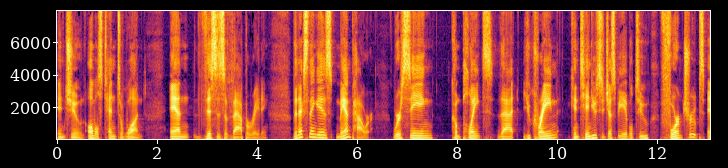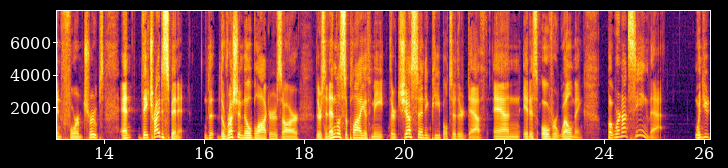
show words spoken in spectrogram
and June, almost 10 to 1. And this is evaporating. The next thing is manpower. We're seeing complaints that Ukraine continues to just be able to form troops and form troops. And they try to spin it. The, the Russian mil bloggers are there's an endless supply of meat. They're just sending people to their death, and it is overwhelming. But we're not seeing that. When you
